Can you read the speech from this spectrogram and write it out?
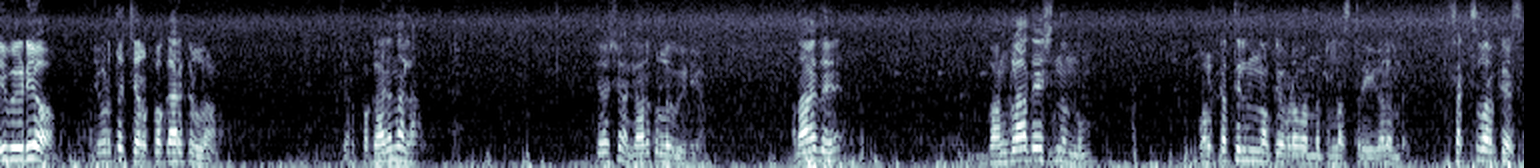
ഈ വീഡിയോ ഇവിടുത്തെ ചെറുപ്പക്കാർക്കുള്ളതാണ്. ചെറുപ്പക്കാരെന്നല്ല. അത്യാവശ്യം എല്ലാവർക്കും ഉള്ള വീഡിയോ. അതായത് ബംഗ്ലാദേശിൽ നിന്നും കൊൽക്കത്തയിൽ നിന്നൊക്കെ ഇവിടെ വന്നിട്ടുള്ള സ്ത്രീകളുണ്ട്. സെക്സ് വർക്കേഴ്സ്.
